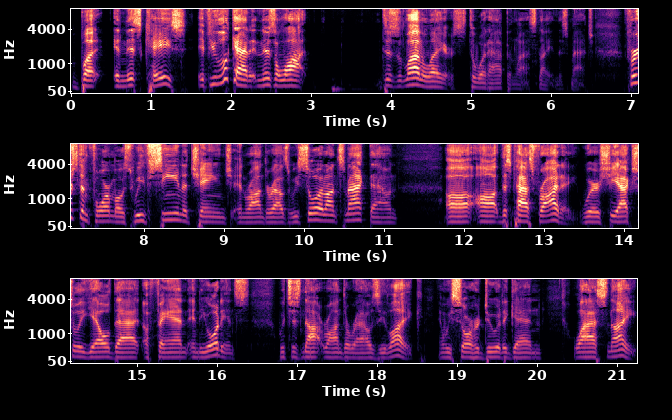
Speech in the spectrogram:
but in this case, if you look at it, and there's a lot, there's a lot of layers to what happened last night in this match. First and foremost, we've seen a change in Ronda Rousey. We saw it on SmackDown uh, uh, this past Friday, where she actually yelled at a fan in the audience, which is not Ronda Rousey like, and we saw her do it again last night.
